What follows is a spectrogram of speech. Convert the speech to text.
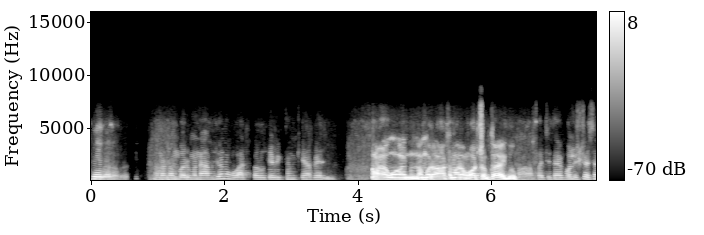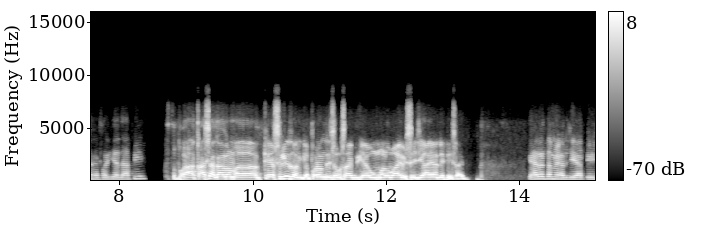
બરાબર. નંબર મને આપજો ને હું વાત કરું કેવી ધમકી આપે. હા હું નંબર આ તમારો વોટ્સઅપ કરાવી દઉં. પછી તમે પોલીસ સ્ટેશને ફરિયાદ આપી. હા કાસા કાગળમાં કેસ લીધો ને કે પરમ દિવસે સાહેબ કે હું મળવા આવીશ હજી આયા નથી સાહેબ. ક્યારે તમે અરજી આપી?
